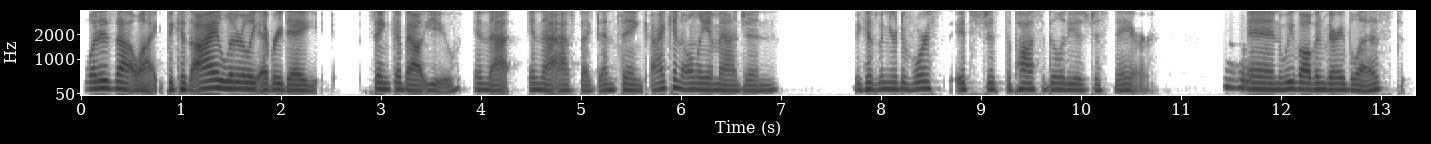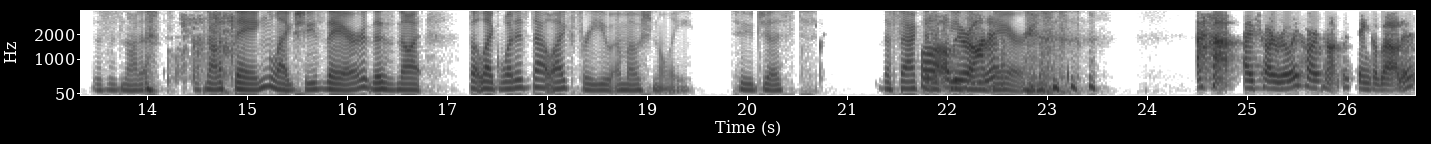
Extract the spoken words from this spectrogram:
what is that like? Because I literally every day think about you in that in that aspect and think I can only imagine because when you're divorced, it's just the possibility is just there. Mm-hmm. And we've all been very blessed. This is not a this is not a thing. Like she's there. This is not but like what is that like for you emotionally to just the fact well, that it's I'll even honest, there? I try really hard not to think about it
